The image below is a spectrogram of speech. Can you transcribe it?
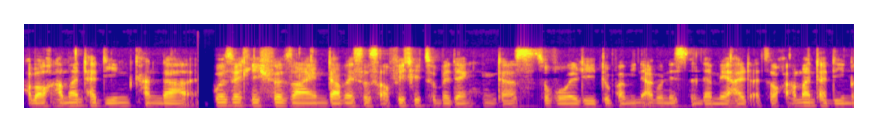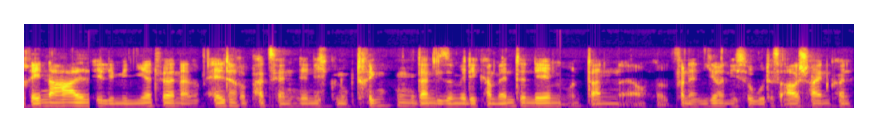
Aber auch Amantadin kann da ursächlich für sein. Dabei ist es auch wichtig zu bedenken, dass sowohl die Dopaminagonisten in der Mehrheit als auch Amantadin renal eliminiert werden. Also ältere Patienten, die nicht genug trinken, dann diese Medikamente nehmen und dann auch von der Niere nicht so gutes ausscheiden können,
